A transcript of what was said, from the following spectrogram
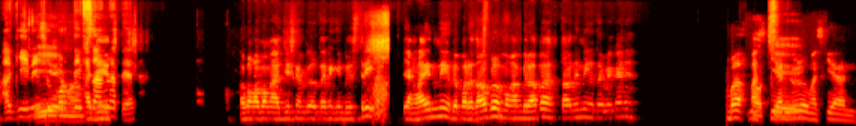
Agi ini Iya, supportive emang. sangat ya. ngomong-ngomong Ajis ngambil teknik industri, yang lain nih udah pada tahu belum mau ngambil apa tahun ini UTBK-nya? Coba Mas Oke. Kian dulu, Mas Kian.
